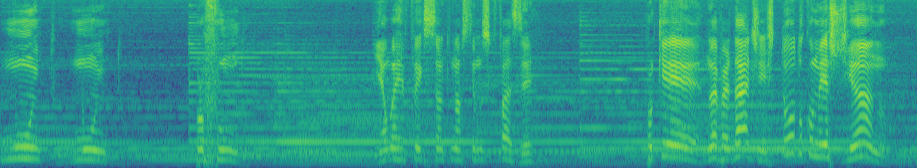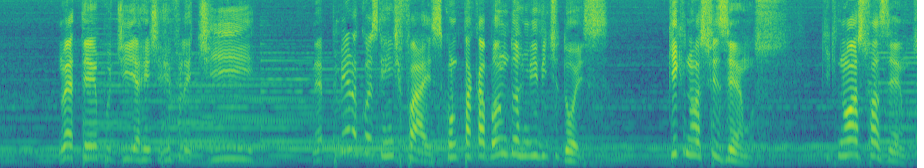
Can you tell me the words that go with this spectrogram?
muito, muito profundo. E é uma reflexão que nós temos que fazer. Porque, não é verdade, gente? Todo começo de ano não é tempo de a gente refletir. Né? Primeira coisa que a gente faz, quando está acabando 2022, o que, que nós fizemos? O que, que nós fazemos?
